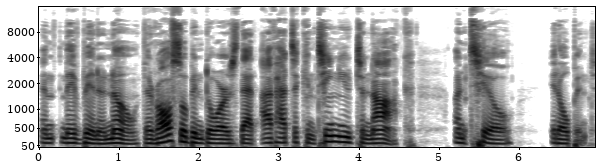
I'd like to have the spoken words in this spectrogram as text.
and they've been a no, there have also been doors that I've had to continue to knock until it opened.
